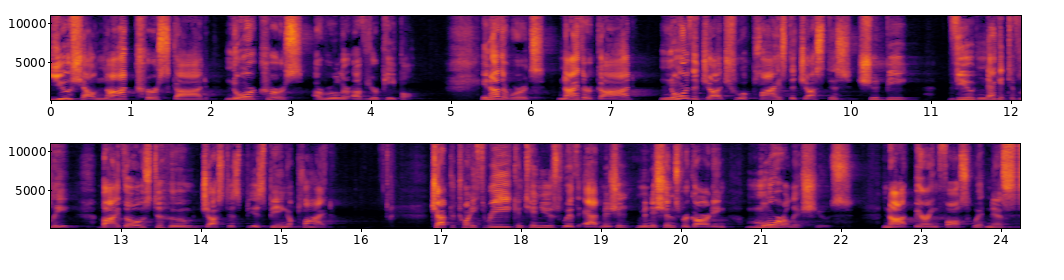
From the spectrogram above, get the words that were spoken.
You shall not curse God nor curse a ruler of your people. In other words, neither God nor the judge who applies the justice should be viewed negatively by those to whom justice is being applied. Chapter 23 continues with admonitions regarding moral issues, not bearing false witness,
